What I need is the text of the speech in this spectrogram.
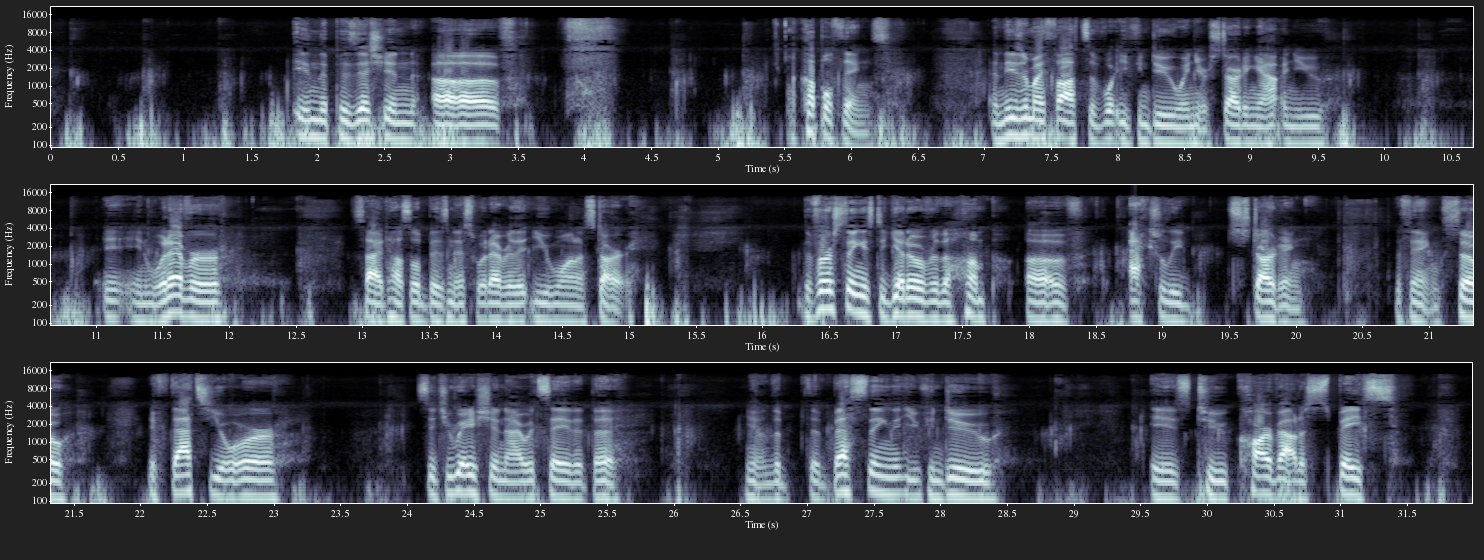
in the position of a couple things. And these are my thoughts of what you can do when you're starting out and you, in whatever side hustle business, whatever that you want to start. The first thing is to get over the hump of actually starting the thing. So if that's your situation, I would say that the you know the the best thing that you can do is to carve out a space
